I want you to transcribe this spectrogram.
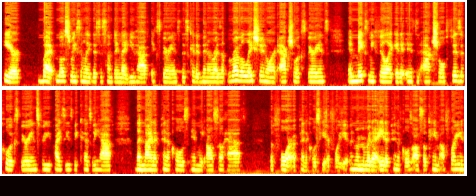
here but most recently this is something that you have experienced. This could have been a revelation or an actual experience. It makes me feel like it is an actual physical experience for you Pisces because we have the Nine of Pentacles and we also have the Four of Pentacles here for you. And remember that Eight of Pentacles also came out for you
